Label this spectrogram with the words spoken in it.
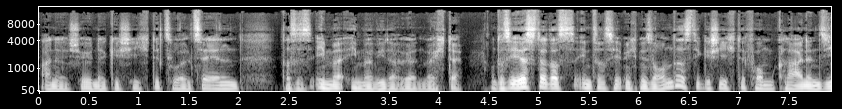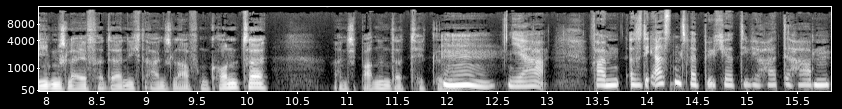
eine schöne Geschichte zu erzählen, dass es immer, immer wieder hören möchte. Und das erste, das interessiert mich besonders, die Geschichte vom kleinen Siebenschläfer, der nicht einschlafen konnte. Ein spannender Titel. Mm, ja, vor allem, also die ersten zwei Bücher, die wir heute haben,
